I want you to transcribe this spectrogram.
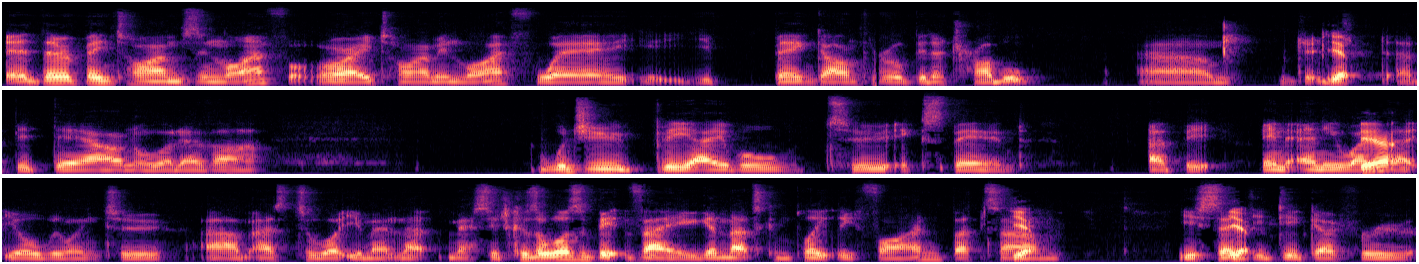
uh, there have been times in life, or a time in life, where you've been going through a bit of trouble, um, Yep. a bit down or whatever. Would you be able to expand a bit in any way that you're willing to um, as to what you meant in that message? Because it was a bit vague, and that's completely fine. But um. You said Yep. you did go through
